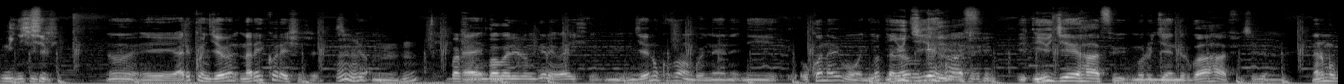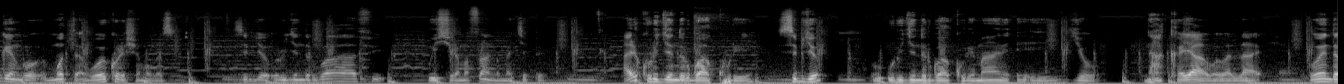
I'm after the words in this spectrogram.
ni kibi. eh, ariko njyewe narayikoresheje sibyo Eh, mbabarira umbwire bayishyuye njyewe ni ukuvuga ngo ni- uko nabibonye iyo ugiye hafi iyo ugiye hafi mu rugendo rwa hafi sibyo naramubwiye ngo mota wowe koresha mubazi sibyo urugendo rwa hafi wishyura amafaranga make pe. Ariko urugendo rwa kure sibyo? U- urugendo rwa kure mani eh, eh, yo ni akayabo wallahi. Wenda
